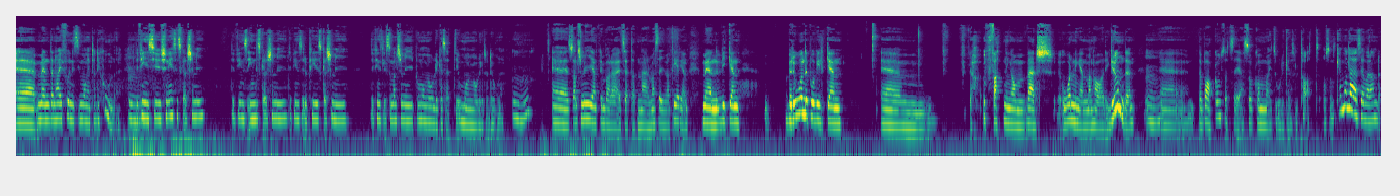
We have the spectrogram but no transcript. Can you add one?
Eh, men den har ju funnits i många traditioner. Det finns ju kinesisk alkemi, det finns indisk alkemi, det finns europeisk alkemi. Det finns liksom alkemi på många olika sätt i många olika traditioner. Mm. Eh, så alkemi är egentligen bara ett sätt att närma sig materien. Men vilken, beroende på vilken ja, uppfattning om världsordningen man har i grunden, eh, där bakom så att säga, så kommer man ju till olika resultat. Och så kan man lära sig av varandra.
